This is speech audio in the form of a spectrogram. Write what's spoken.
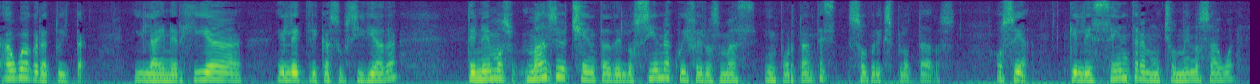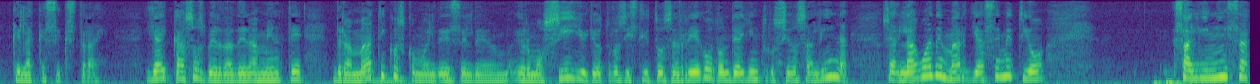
agua gratuita y la energía eléctrica subsidiada, tenemos más de 80 de los 100 acuíferos más importantes sobreexplotados. O sea, que les entra mucho menos agua que la que se extrae y hay casos verdaderamente dramáticos como el de, el de Hermosillo y otros distritos de riego donde hay intrusión salina. O sea, el agua de mar ya se metió saliniza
